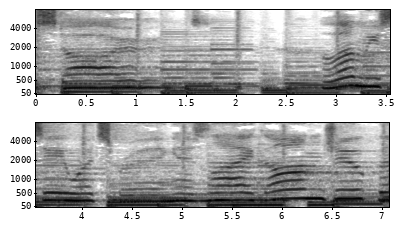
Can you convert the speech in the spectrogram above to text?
Stars. Let me see what spring is like on Jupiter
